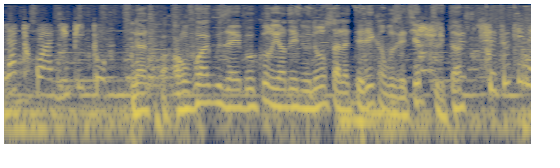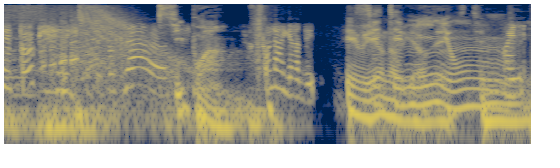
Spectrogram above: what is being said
La 3 du pipeau. La 3. On voit que vous avez beaucoup regardé Nounours à la télé quand vous étiez petite. Hein C'est toute une époque. Et cette époque-là, euh, 6 points. on l'a regardé. Eh oui, on a C'était regardé. mignon. C'était Oui.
